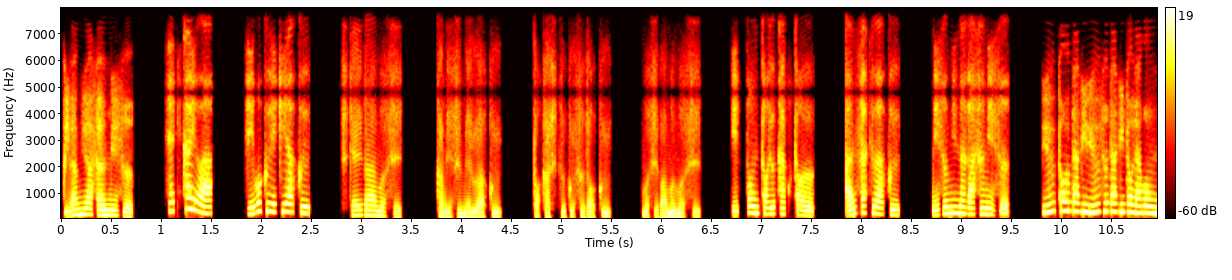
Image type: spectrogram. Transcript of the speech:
ピラニア三水。石灰は、地獄行き悪。死刑ダー虫。噛み締める悪。溶かし尽くす毒。虫歯ム虫。一本取る格闘。暗殺悪。水に流す水。竜頭ダビユーズダビドラゴン。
